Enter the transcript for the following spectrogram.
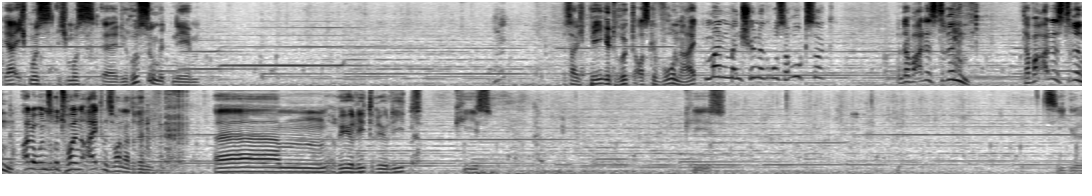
Ja, ich muss, ich muss äh, die Rüstung mitnehmen. Das habe ich B gedrückt aus Gewohnheit. Mann, mein schöner großer Rucksack. Und da war alles drin. Da war alles drin. Alle unsere tollen Items waren da drin. Ähm, Rhyolit, Rhyolit, Kies. Kies. Ziegel.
